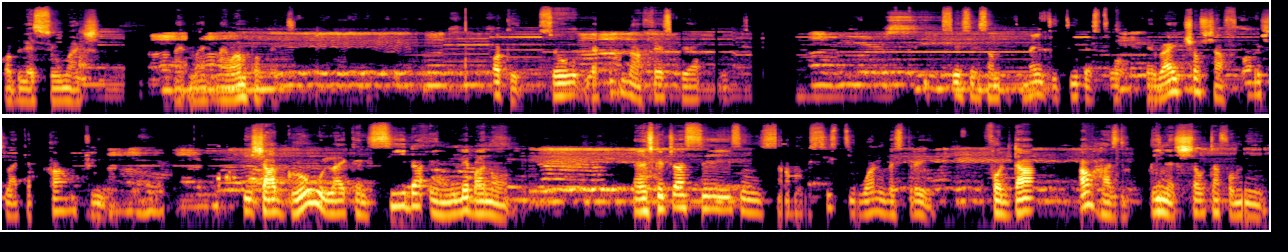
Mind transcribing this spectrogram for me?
God bless so much. My, my, my one prophet. Okay, so we are taking our first prayer says in Psalm 92, verse 12, the righteous shall flourish like a palm tree. He shall grow like a cedar in Lebanon. And scripture says in Psalm 61, verse 3, For thou, thou hast been a shelter for me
